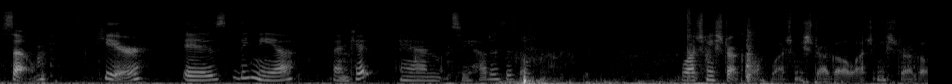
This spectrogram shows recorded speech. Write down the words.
So here is the Nia fan kit, and let's see how does this open up. Watch me struggle. Watch me struggle. Watch me struggle.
